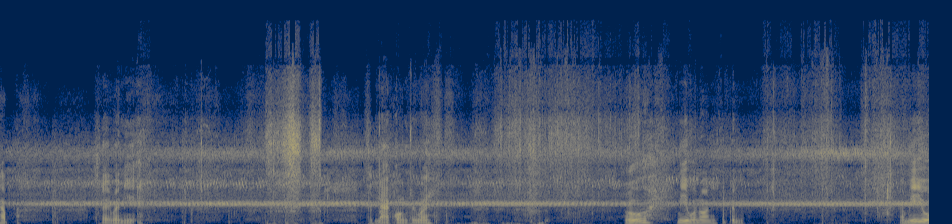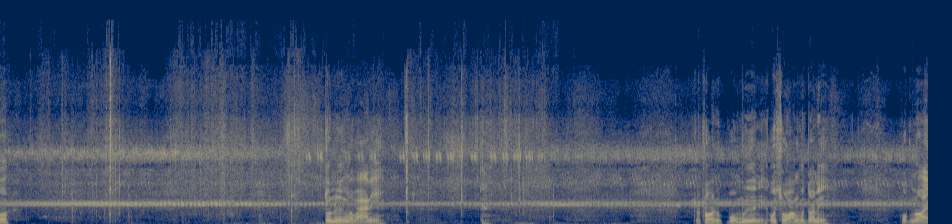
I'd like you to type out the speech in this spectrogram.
ครับใส่ไว้นี้หน้ากล่องจังหน่อยโอ้ยมีบ่นาะนี่คือเป็นมีอยู่ ตัวนึงหรอวะนี่ตัวทอหนูโป่งมือนี่ โอ้สองคนตัวนี่พบน้อย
